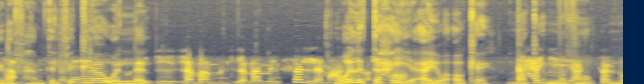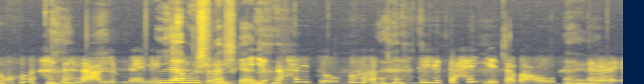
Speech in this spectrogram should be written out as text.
اذا فهمت الفكرة ولا لما لما بنسلم على ولا التحية؟ أيوه أوكي. تحية يعني نحن على اللبناني. لا مش مشكلة. هي تحيته. هي التحية تبعه. أيوة. آه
